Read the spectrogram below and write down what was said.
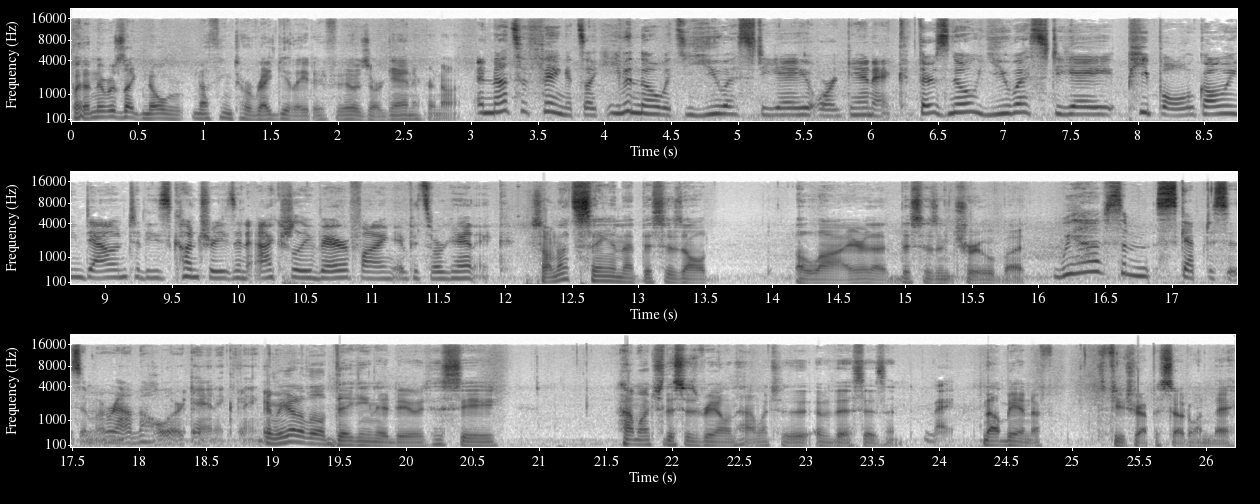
but then there was like no nothing to regulate if it was organic or not. And that's the thing, it's like even though it's USDA organic, there's no USDA people going down to these countries and actually verifying if it's organic. So I'm not saying that this is all a lie or that this isn't true, but We have some skepticism around the whole organic thing. and we got a little digging to do to see how much this is real and how much of of this isn't. Right. That'll be in a future episode one day.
